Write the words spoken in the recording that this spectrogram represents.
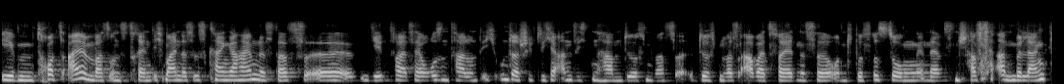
eben trotz allem, was uns trennt, ich meine, das ist kein Geheimnis, dass äh, jedenfalls Herr Rosenthal und ich unterschiedliche Ansichten haben dürfen, was, dürften, was Arbeitsverhältnisse und Befristungen in der Wissenschaft anbelangt.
